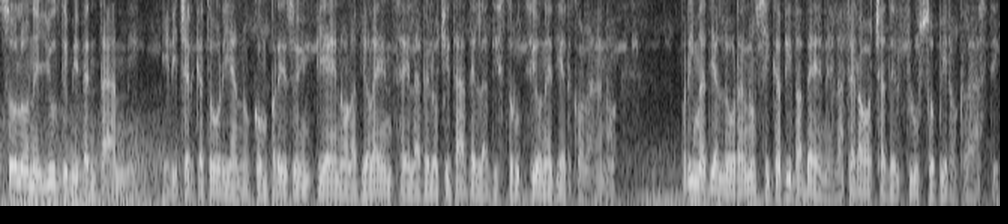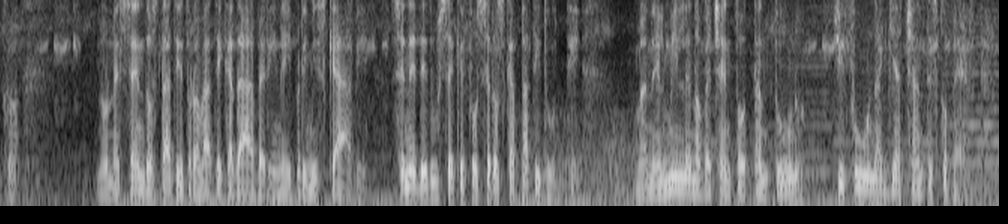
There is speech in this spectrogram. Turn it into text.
Solo negli ultimi vent'anni i ricercatori hanno compreso in pieno la violenza e la velocità della distruzione di Ercolano. Prima di allora non si capiva bene la ferocia del flusso piroclastico. Non essendo stati trovati cadaveri nei primi scavi, se ne dedusse che fossero scappati tutti, ma nel 1981 ci fu una agghiacciante scoperta.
